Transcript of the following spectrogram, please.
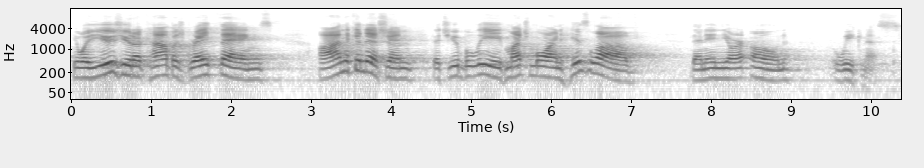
He will use you to accomplish great things on the condition that you believe much more in His love than in your own weakness.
